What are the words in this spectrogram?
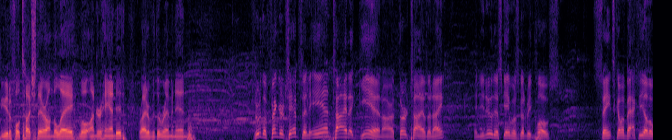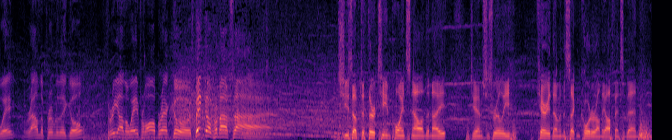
beautiful touch there on the lay. A little underhanded, right over the rim and in. Through the fingertips and in, tied again. Our third tie of the night. And you knew this game was going to be close. Saints coming back the other way. Around the perimeter they go. Three on the way from Albrecht. Good. Bingo from outside. She's up to 13 points now on the night. Jim, she's really carried them in the second quarter on the offensive end.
